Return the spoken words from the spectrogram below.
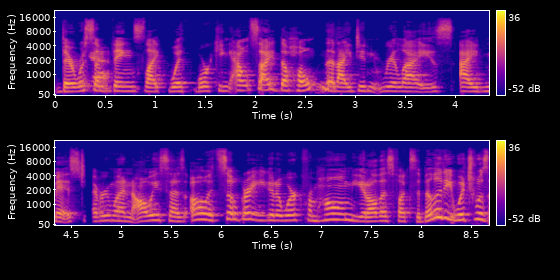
There were yeah. some things like with working outside the home that I didn't realize I'd missed. Everyone always says, Oh, it's so great. You get to work from home, you get all this flexibility, which was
